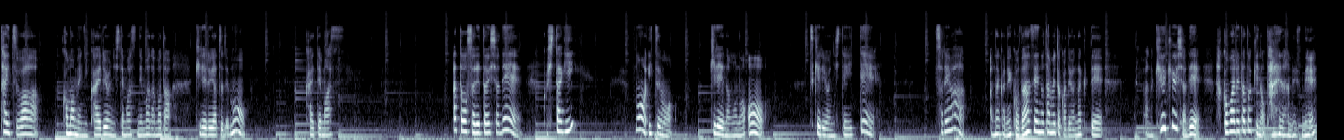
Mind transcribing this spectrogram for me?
タイツはこまめに変えるようにしてますね。まだまだ着れるやつでも変えてます。あとそれと一緒で下着もいつも綺麗なものをつけるようにしていてそれはなんかねこう男性のためとかではなくてあの救急車で運ばれた時のためなんですね。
